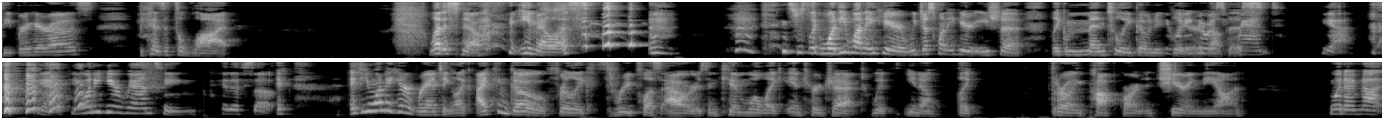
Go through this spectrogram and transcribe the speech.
superheroes because it's a lot let us know email us it's just like what do you want to hear we just want to hear isha like mentally go nuclear about this rant? Yeah, yeah. If you want to hear ranting, hit us up. If- if you want to hear ranting, like I can go for like three plus hours, and Kim will like interject with you know like throwing popcorn and cheering me on. When I'm not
